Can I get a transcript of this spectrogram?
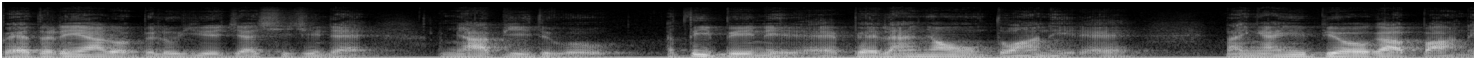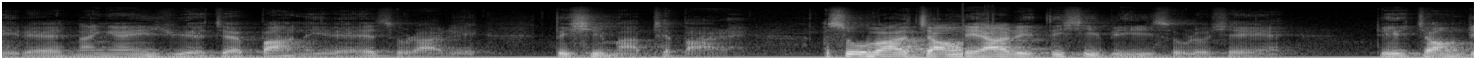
ဘယ်သတင်းကတော့ဘယ်လိုရည်ရွယ်ချက်ရှိရှိနဲ့ အများပြည်သူကိုအသိပေးနေတယ်ဘယ်လမ်းကြောင်းကိုသွားနေတယ်နိုင်ငံရေးပြောကပါနေတယ်နိုင်ငံရေးရည်ရွယ်ချက်ပါနေတယ်ဆိုတာတွေသိရှိမှာဖြစ်ပါတယ်အဆိုပါအကြောင်းတရားတွေသိရှိပြီဆိုလို့ရှိရင်ဒီအကြောင်းတ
